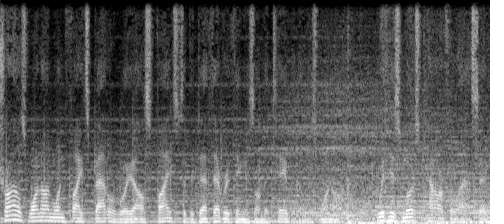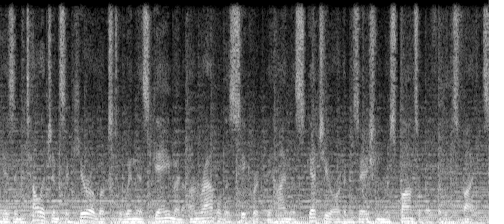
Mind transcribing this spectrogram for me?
Trials one-on-one fights battle royales fights to the death everything is on the table in this one arm. With his most powerful asset his intelligence Akira looks to win this game and unravel the secret behind the sketchy organization responsible for these fights.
